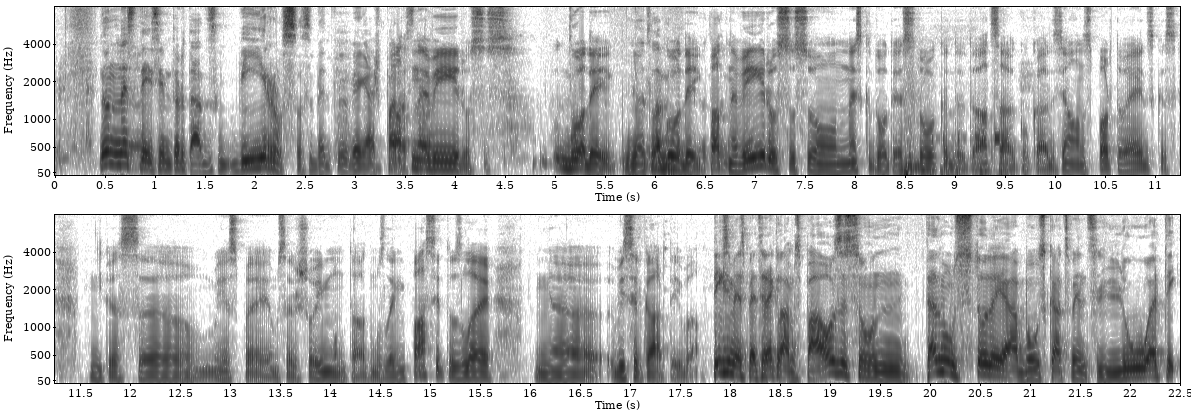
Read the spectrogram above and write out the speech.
nu, nestīsim tur tādus vīrusus, bet vienkārši parasti. ne vīrusus. Godīgi. Godīgi. Pat ne vīrusus, un neskatoties to, ka atsāk kaut kādas jaunas sporta veidus, kas, kas uh, iespējams ar šo imunitāti mazliet pasit uz leju, uh, viss ir kārtībā. Tiksimies pēc reklāmas pauzes, un tad mums studijā būs kāds viens ļoti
